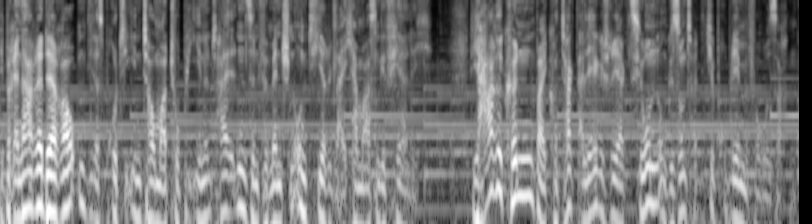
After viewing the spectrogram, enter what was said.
Die Brennhaare der Raupen, die das Protein Taumatopein enthalten, sind für Menschen und Tiere gleichermaßen gefährlich. Die Haare können bei Kontakt allergische Reaktionen und gesundheitliche Probleme verursachen.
